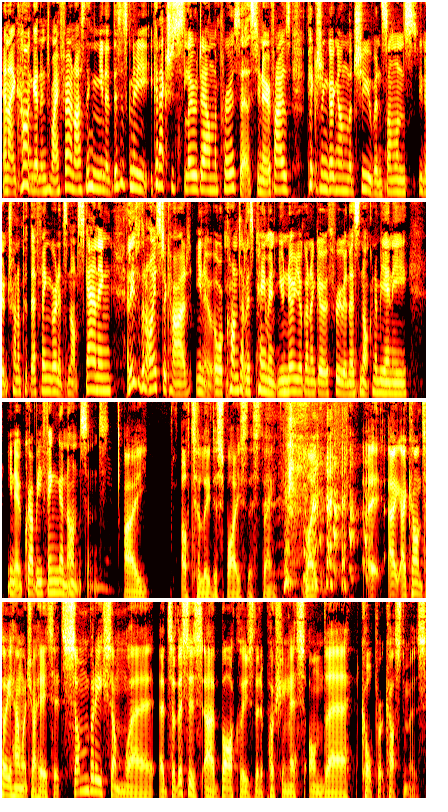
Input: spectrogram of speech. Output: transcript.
and I can't get into my phone. I was thinking, you know, this is going to be. It can actually slow down the process. You know, if I was picturing going on the tube and someone's you know trying to put their finger and it's not scanning, at least with an Oyster card, you know, or contactless payment, you know you're going to go through, and there's not going to be any you know grubby finger nonsense. I utterly despise this thing. Like. I, I, can't tell you how much I hate it. Somebody somewhere, uh, so this is uh, Barclays that are pushing this on their corporate customers,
